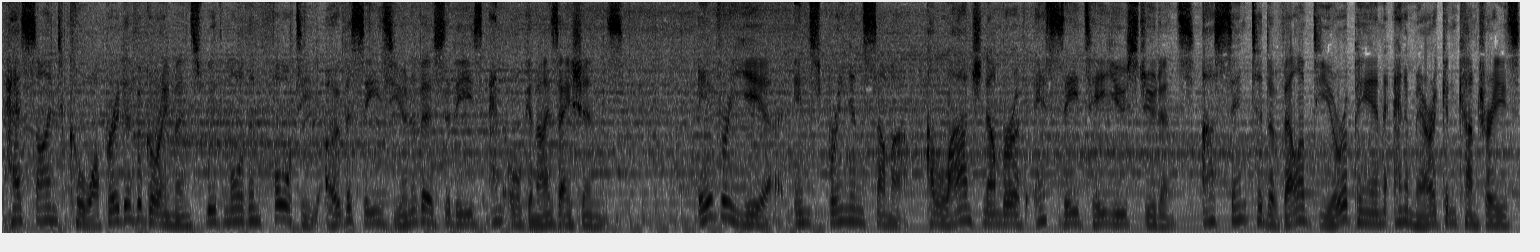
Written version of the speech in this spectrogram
has signed cooperative agreements with more than 40 overseas universities and organizations. Every year, in spring and summer, a large number of SZTU students are sent to developed European and American countries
